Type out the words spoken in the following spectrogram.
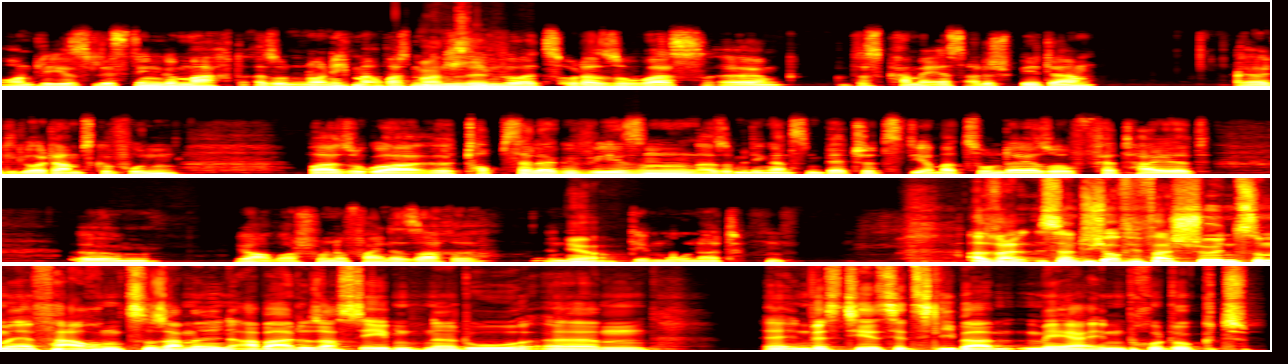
ordentliches Listing gemacht, also noch nicht mal irgendwas mit Wahnsinn. Keywords oder sowas. Äh, das kam ja erst alles später. Äh, die Leute haben es gefunden. War sogar äh, Topseller gewesen, also mit den ganzen Badgets, die Amazon da ja so verteilt ähm, ja, war schon eine feine Sache in ja. dem Monat. Also es ist natürlich auf jeden Fall schön, zum Erfahrung zu sammeln, aber du sagst eben, ne, du ähm, äh, investierst jetzt lieber mehr in Produkt,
